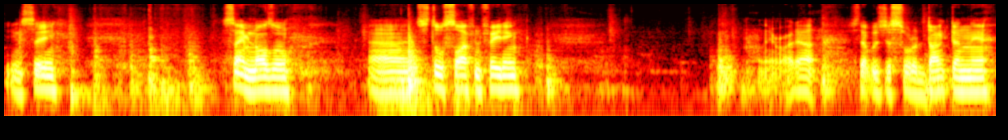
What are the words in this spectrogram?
You can see same nozzle, uh, still siphon feeding. There right out. So that was just sort of dunked in there.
